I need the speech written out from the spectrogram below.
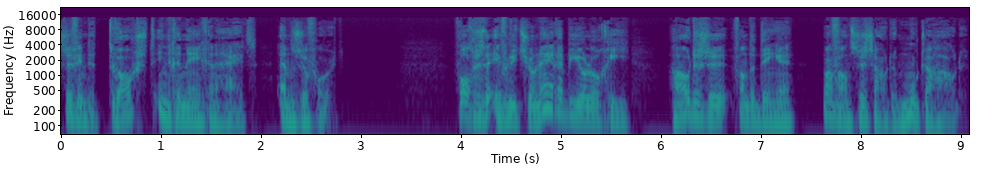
ze vinden troost in genegenheid, enzovoort. Volgens de evolutionaire biologie houden ze van de dingen waarvan ze zouden moeten houden.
